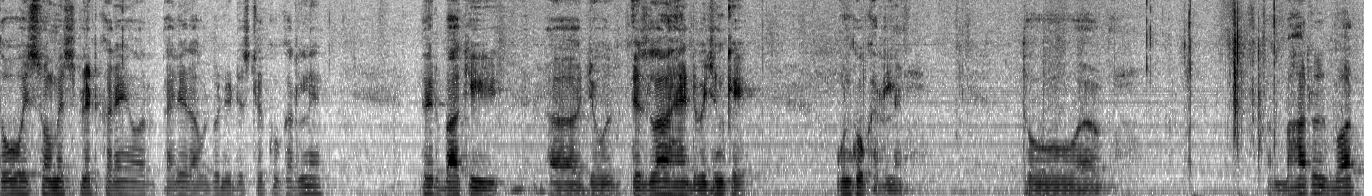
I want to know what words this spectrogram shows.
दो हिस्सों में स्प्लिट करें और पहले रावलपिंडी डिस्ट्रिक्ट को कर लें। फिर बाकी जो अजला हैं डिवीज़न के उनको कर लें। तो बाहर बहुत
